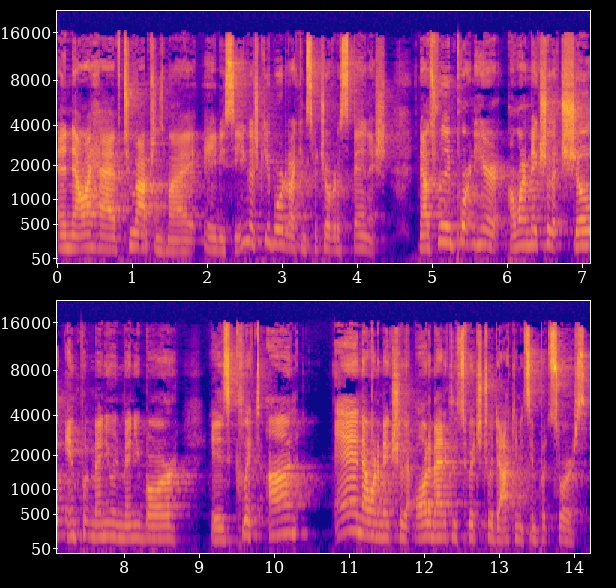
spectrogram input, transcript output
And now I have two options, my ABC English keyboard, or I can switch over to Spanish. Now it's really important here. I want to make sure that show input menu and menu bar is clicked on, and I want to make sure that automatically switch to a document's input source.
